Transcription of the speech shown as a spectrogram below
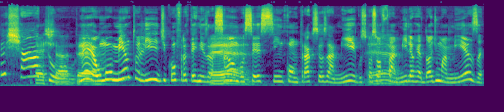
é chato, É chato, né? é. O momento ali de confraternização, É. você se encontrar com seus amigos, com a sua É. família ao redor de uma mesa,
